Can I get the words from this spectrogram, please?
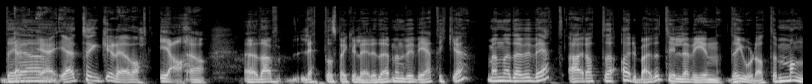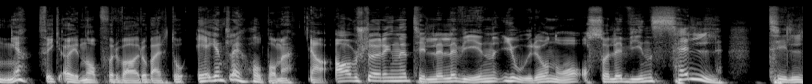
Det, Jeg, jeg, jeg tenker det, da. ja. Ja. Eh, Det er lett å spekulere i det, men vi vet ikke. Men det vi vet, er at arbeidet til Levine det gjorde at mange fikk øynene opp for hva Roberto egentlig holdt på med. Ja, Avsløringene til Levin gjorde jo nå også Levin selv til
